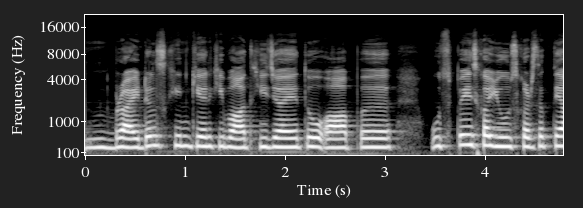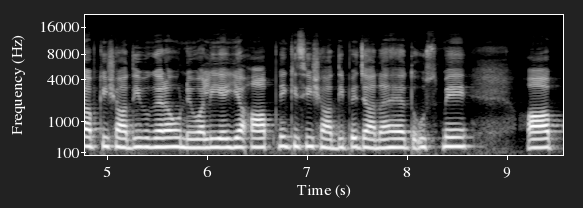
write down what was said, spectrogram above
ब्राइडल स्किन केयर की बात की जाए तो आप उस पर इसका यूज़ कर सकते हैं। आपकी शादी वगैरह होने वाली है या आपने किसी शादी पे जाना है तो उसमें आप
